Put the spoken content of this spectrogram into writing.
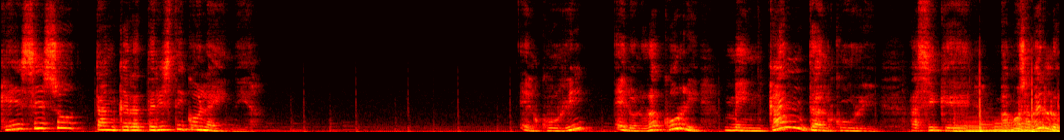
¿Qué es eso tan característico en la India? El curry, el olor a curry. Me encanta el curry. Así que vamos a verlo.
